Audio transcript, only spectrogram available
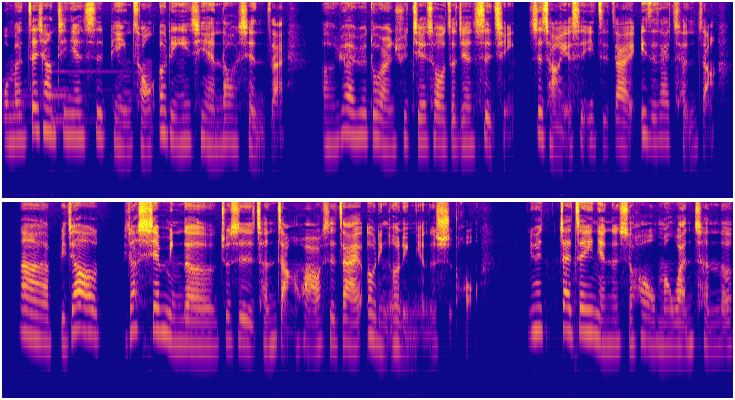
我们这项纪念视频从二零一七年到现在，嗯、越来越多人去接受这件事情，市场也是一直在一直在成长。那比较。比较鲜明的就是成长的话，是在二零二零年的时候，因为在这一年的时候，我们完成了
